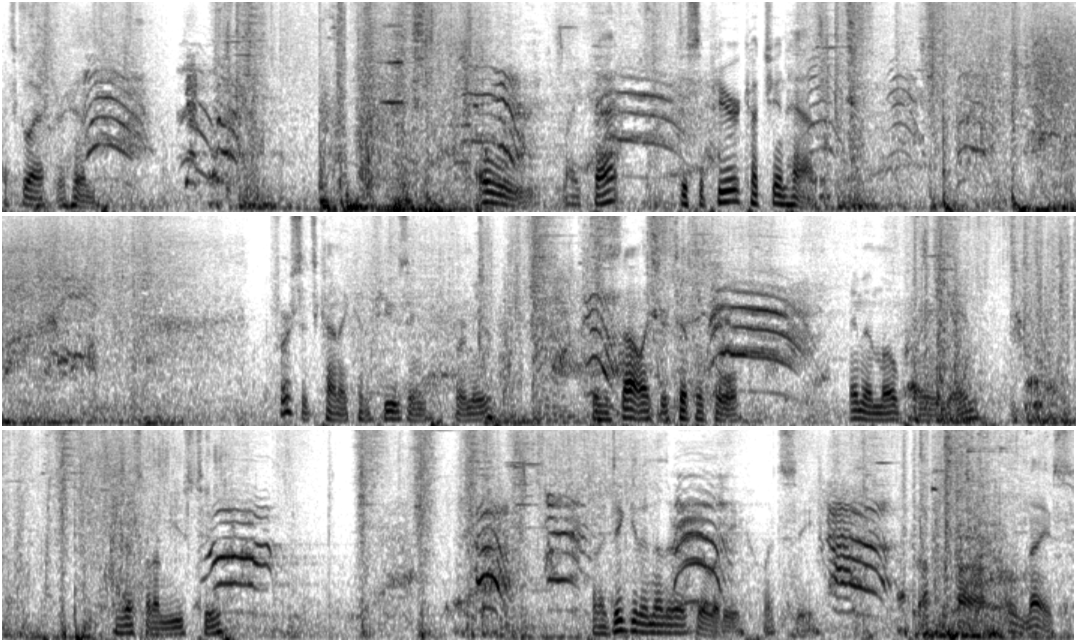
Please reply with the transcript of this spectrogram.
Let's go after him. Oh, like that. Disappear, cut you in half. First, it's kind of confusing for me. Because it's not like your typical MMO playing game. that's what I'm used to. But I did get another ability. Let's see. Drop the bomb. Oh, nice.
